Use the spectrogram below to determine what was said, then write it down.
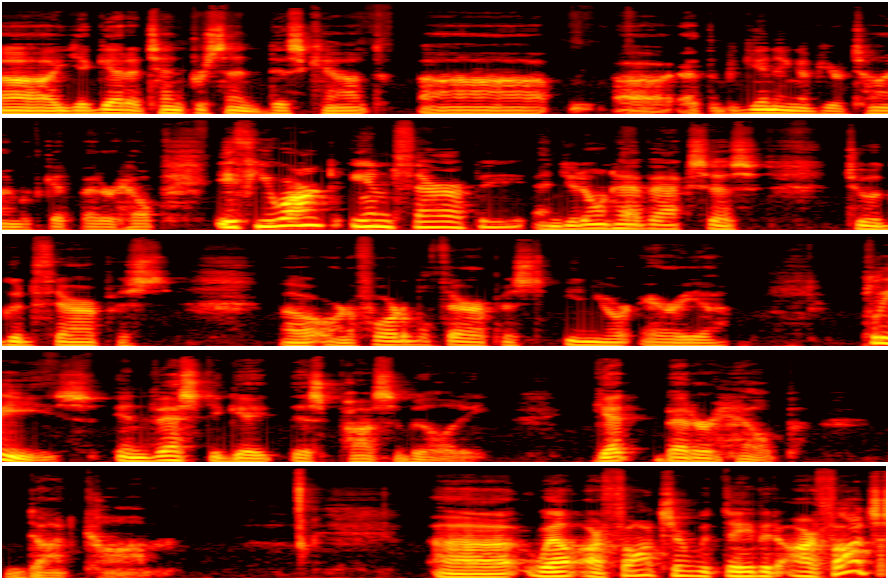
uh, you get a 10% discount uh, uh, at the beginning of your time with Get Better Help. If you aren't in therapy and you don't have access to a good therapist or an affordable therapist in your area, please investigate this possibility. GetBetterHelp.com. Uh, well, our thoughts are with David. Our thoughts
